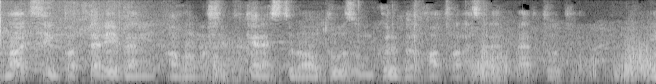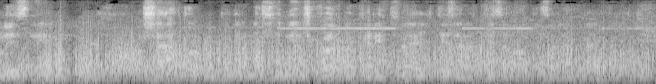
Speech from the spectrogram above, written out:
A nagy színpad terében, ahol most itt keresztül autózunk, kb. 60 ezer ember tud bulizni. A sátorban pedig most, hogy nincs körbekerítve, egy 15-16 ezer ember tudni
